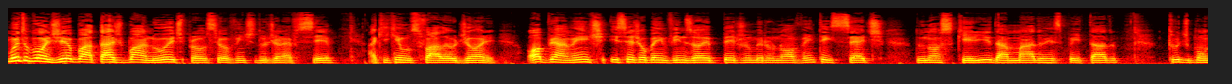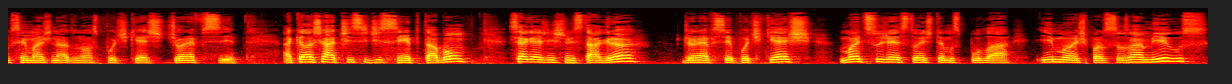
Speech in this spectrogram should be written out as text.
Muito bom dia, boa tarde, boa noite para você ouvinte do John FC. Aqui quem vos fala é o Johnny. Obviamente, e sejam bem-vindos ao EP de número 97 do nosso querido, amado, respeitado, tudo de bom que você imaginar do nosso podcast John FC. Aquela chatice de sempre, tá bom? Segue a gente no Instagram, John FC Podcast. Mande sugestões, temos por lá e mande para os seus amigos.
